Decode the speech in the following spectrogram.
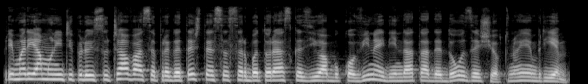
Primăria municipiului Suceava se pregătește să sărbătorească ziua Bucovinei din data de 28 noiembrie.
